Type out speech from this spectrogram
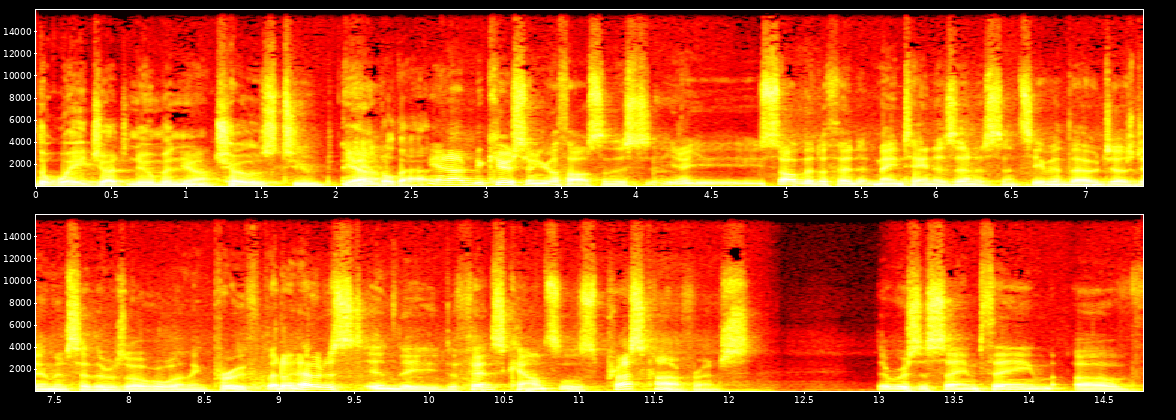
The way Judge Newman Yeah. chose to Yeah. handle that. And I'd be curious on your thoughts on this. You know, you, you saw the defendant maintain his innocence, even though Judge Newman said there was overwhelming proof. But I noticed in the defense counsel's press conference, there was the same theme of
